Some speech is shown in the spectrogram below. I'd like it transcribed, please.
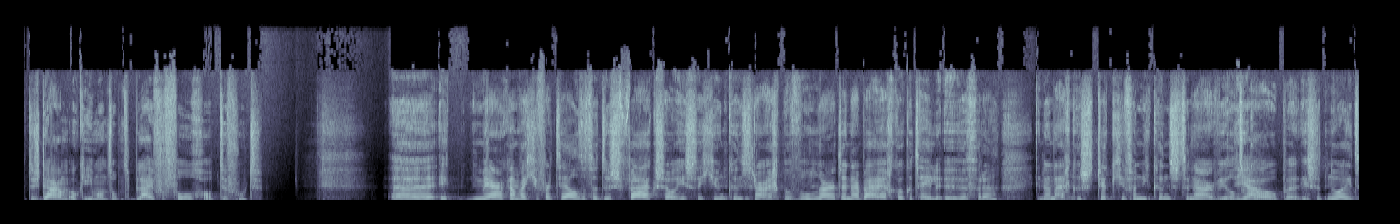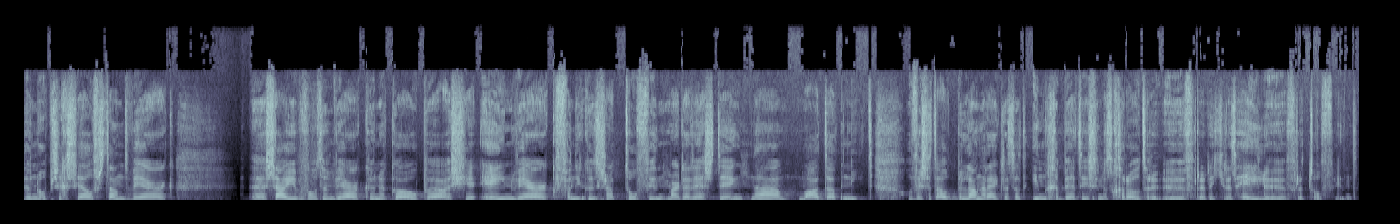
Dus daarom ook iemand om te blijven volgen op de voet. Uh, ik merk aan wat je vertelt dat het dus vaak zo is dat je een kunstenaar echt bewondert en daarbij eigenlijk ook het hele oeuvre. En dan eigenlijk een stukje van die kunstenaar wilt kopen. Is het nooit een op zichzelf staand werk? Uh, zou je bijvoorbeeld een werk kunnen kopen als je één werk van die kunstenaar tof vindt, maar de rest denkt, nou, maar dat niet? Of is het altijd belangrijk dat dat ingebed is in het grotere oeuvre, dat je dat hele oeuvre tof vindt?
